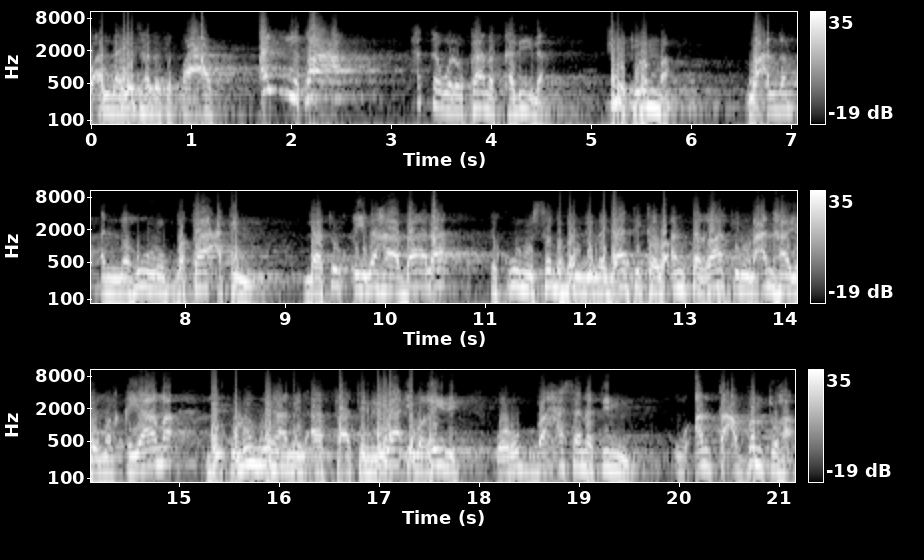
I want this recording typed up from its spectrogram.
وأن لا يزهد في الطاعات. أي طاعة؟ حتى ولو كانت قليلة. هي تنمى واعلم أنه رب طاعة لا تلقي لها بالا تكون سببا لنجاتك وأنت غافل عنها يوم القيامة لخلوها من آفات الرياء وغيره. ورب حسنة وأنت عظمتها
